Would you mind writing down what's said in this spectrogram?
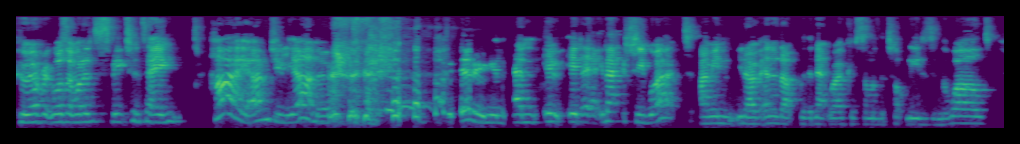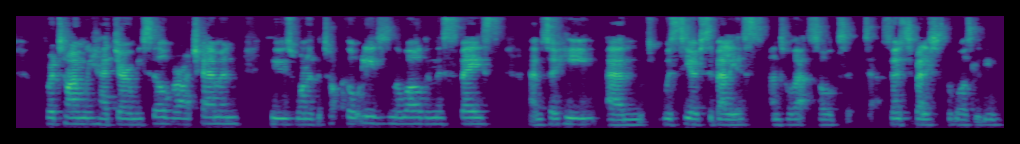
whoever it was I wanted to speak to and saying, "Hi, I'm Juliana," and, and it, it, it, actually worked. I mean, you know, I've ended up with a network of some of the top leaders in the world. For a time, we had Jeremy Silver, our chairman, who's one of the top thought leaders in the world in this space. And so he um, was CEO of Sibelius until that sold. So Sibelius is the world's leading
